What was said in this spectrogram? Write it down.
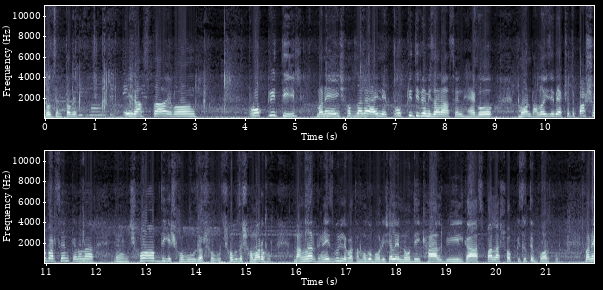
বুঝছেন তবে এই রাস্তা এবং প্রকৃতির মানে এই সব জায়গায় আইলে প্রকৃতিপ্রেমী যারা আছেন হ্যাগো মন ভালো হয়ে যাবে একসাথে পাঁচশো পার্সেন্ট কেননা দেখেন সব দিকে সবুজ আর সবুজ সবুজের সমারোহ। বাংলার ভ্যানিস বুঝলে কথা মগো বরিশালে নদী খাল বিল গাছপালা সব কিছুতে ভরপুর। মানে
